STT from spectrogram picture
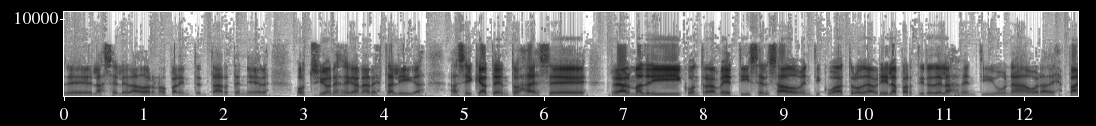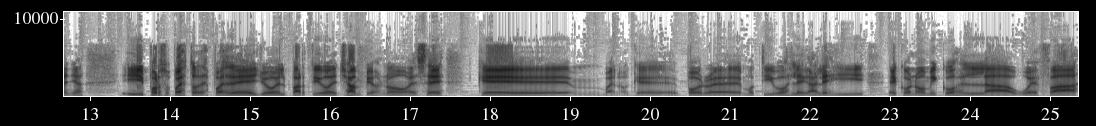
del acelerador, ¿no? Para intentar tener opciones de ganar esta liga. Así que atentos a ese Real Madrid contra Betis el sábado 24 de abril a partir de las 21 horas de España. Y por supuesto, después de ello el partido de Champions, ¿no? Ese que bueno, que por eh, motivos legales y económicos la UEFA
